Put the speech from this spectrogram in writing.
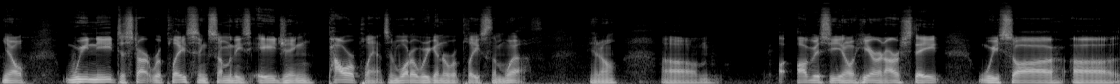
You know, we need to start replacing some of these aging power plants, and what are we going to replace them with? You know. Um, obviously, you know, here in our state, we saw uh,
